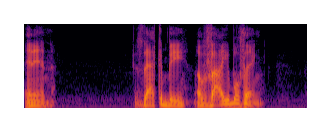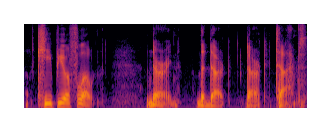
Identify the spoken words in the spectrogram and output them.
and in. Because that can be a valuable thing. It'll keep you afloat during the dark, dark times.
